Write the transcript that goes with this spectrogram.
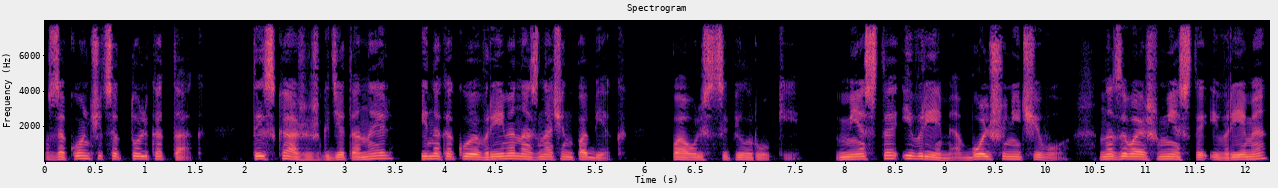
закончится только так. Ты скажешь, где тоннель и на какое время назначен побег. Пауль сцепил руки. Место и время, больше ничего. Называешь место и время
